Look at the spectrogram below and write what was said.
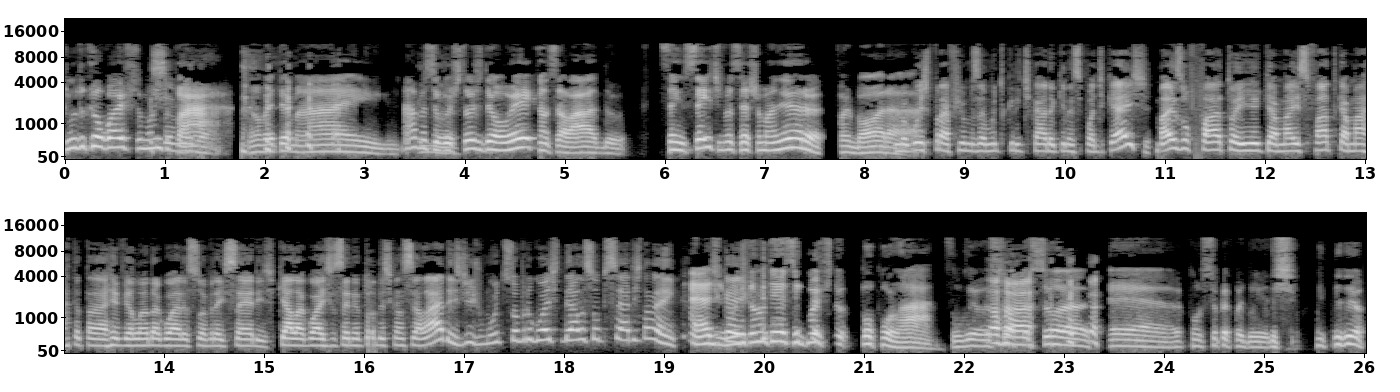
Tudo que eu gosto muito, Isso é pá, não vai ter mais. Ah, você Isso é. gostou de The Away? Cancelado. Sense8, você achou maneira? Foi embora. O meu gosto pra filmes é muito criticado aqui nesse podcast, mas o fato aí, que é mais fato que a Marta tá revelando agora sobre as séries que ela gosta de serem todas canceladas, diz muito sobre o gosto dela sobre séries também. É, aí. muito que eu não tenho esse gosto popular, entendeu? Eu sou uma pessoa é, com superpoderes, entendeu?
